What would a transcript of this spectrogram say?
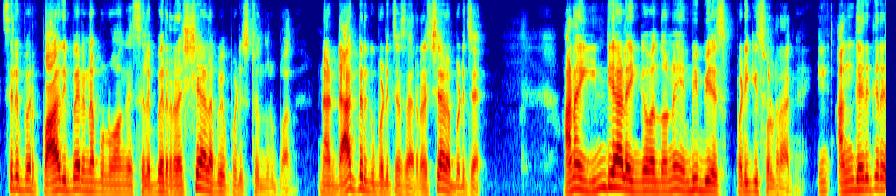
சில பேர் பாதி பேர் என்ன பண்ணுவாங்க? சில பேர் ரஷ்யாவில் போய் படிச்சுட்டு வந்திருப்பாங்க. நான் டாக்டருக்கு படித்தேன் சார். ரஷ்யாவில் படித்தேன் ஆனால் இந்தியாவில் இங்கே வந்தோடனே எம்பிபிஎஸ் படிக்க சொல்கிறாங்க அங்கே இருக்கிற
